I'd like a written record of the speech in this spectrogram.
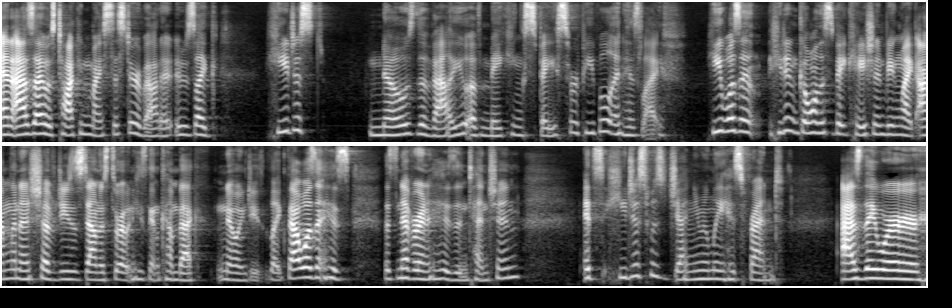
And as I was talking to my sister about it, it was like he just knows the value of making space for people in his life. He wasn't he didn't go on this vacation being like I'm going to shove Jesus down his throat and he's going to come back knowing Jesus. Like that wasn't his that's never in his intention. It's he just was genuinely his friend. As they were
